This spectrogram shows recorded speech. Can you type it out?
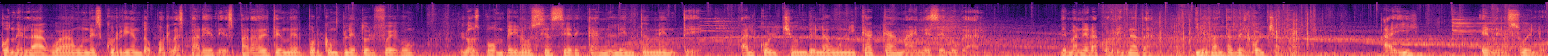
Con el agua aún escurriendo por las paredes para detener por completo el fuego, los bomberos se acercan lentamente al colchón de la única cama en ese lugar. De manera coordinada, levantan el colchón. Ahí, en el suelo,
